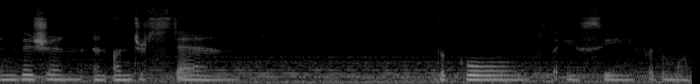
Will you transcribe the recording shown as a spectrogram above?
envision, and understand the goals that you see for the month.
